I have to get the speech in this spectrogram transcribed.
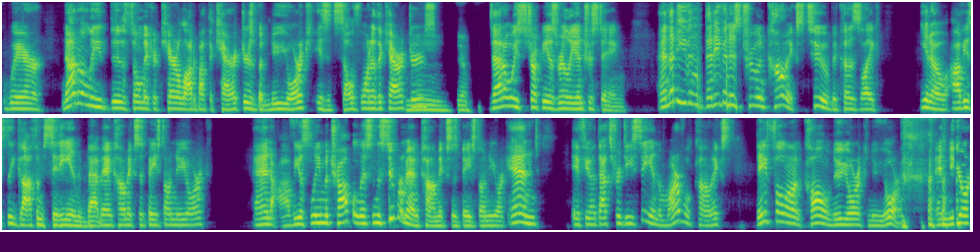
where not only does the filmmaker care a lot about the characters, but New York is itself one of the characters. Mm, yeah. That always struck me as really interesting. And that even that even is true in comics too, because like, you know, obviously Gotham City and the Batman comics is based on New York. And obviously Metropolis and the Superman comics is based on New York. And if you know that's for DC in the Marvel comics, they full on call New York, New York, and New York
